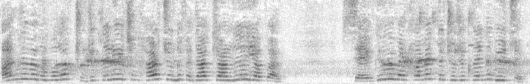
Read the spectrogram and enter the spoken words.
Anne ve babalar çocukları için her türlü fedakarlığı yapar. Sevgi ve merhamet de çocuklarını büyütür.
